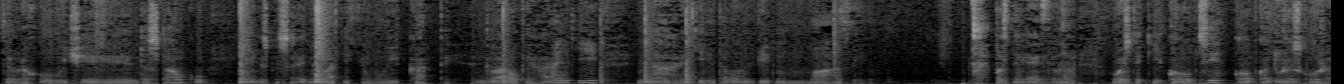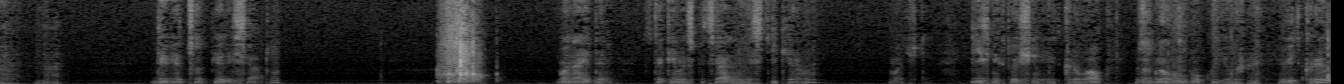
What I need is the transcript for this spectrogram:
це враховуючи доставку і безпосередню вартість самої карти. Два роки гарантії на гарантійний талон від магазину. Поставляється вона в ось такій коробці. Коробка дуже схожа на 950. Вона йде з такими спеціальними стікерами. Бачите? Їх ніхто ще не відкривав. З одного боку я вже відкрив,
